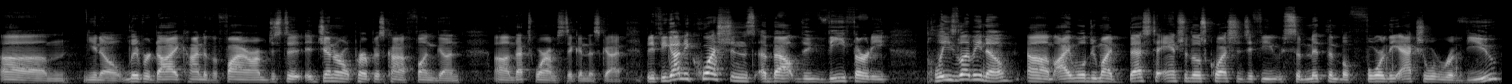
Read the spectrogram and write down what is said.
um, you know, live or die kind of a firearm, just a, a general purpose kind of fun gun. Um, that's where I'm sticking this guy. But if you got any questions about the V30, please let me know. Um, I will do my best to answer those questions if you submit them before the actual review.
